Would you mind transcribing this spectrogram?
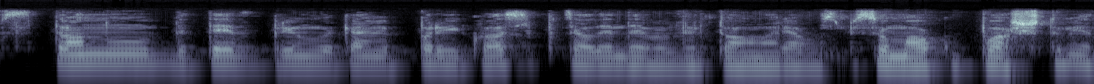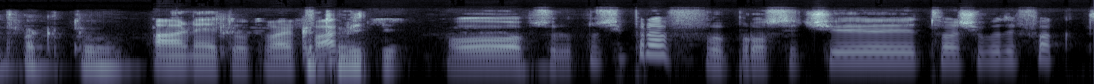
странно дете, примерно да кажем първи клас и по цял ден да е в виртуална реалност. Смисъл малко плашещо ми е това като... А, не, то това е като факт. вид. О, абсолютно си прав. Въпрос е, че това ще бъде факт.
